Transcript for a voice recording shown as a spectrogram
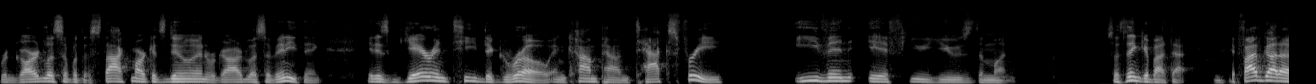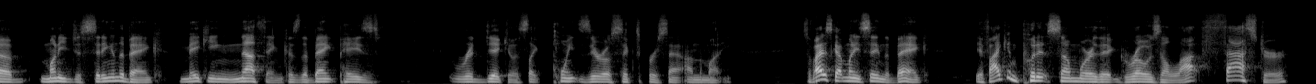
regardless of what the stock market's doing, regardless of anything. It is guaranteed to grow and compound tax free even if you use the money. So think about that. If I've got a money just sitting in the bank making nothing because the bank pays ridiculous, like 0.06% on the money. So if I just got money sitting in the bank, if I can put it somewhere that grows a lot faster,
